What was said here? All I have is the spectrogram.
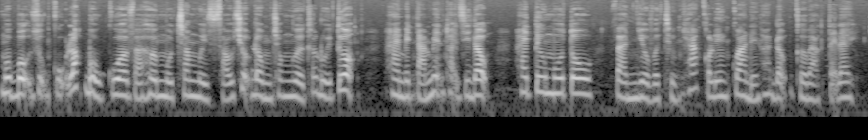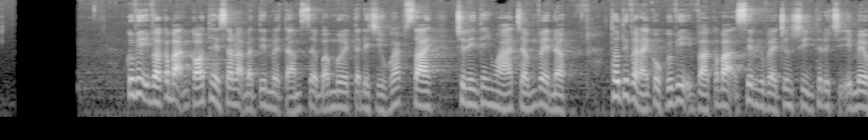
một bộ dụng cụ lóc bầu cua và hơn 116 triệu đồng trong người các đối tượng, 28 điện thoại di động, 24 mô tô và nhiều vật chứng khác có liên quan đến hoạt động cờ bạc tại đây. Quý vị và các bạn có thể xem lại bản tin 18 giờ 30 tại địa chỉ website truyền hình thanh hóa.vn. Thông tin phản ánh của quý vị và các bạn xin gửi về chương trình theo địa chỉ email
